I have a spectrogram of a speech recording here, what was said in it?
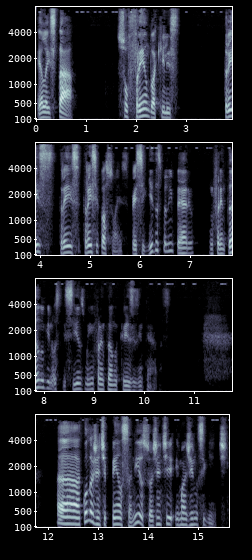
ela está sofrendo aqueles três, três, três situações: perseguidas pelo império, enfrentando o gnosticismo e enfrentando crises internas. Ah, quando a gente pensa nisso, a gente imagina o seguinte:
